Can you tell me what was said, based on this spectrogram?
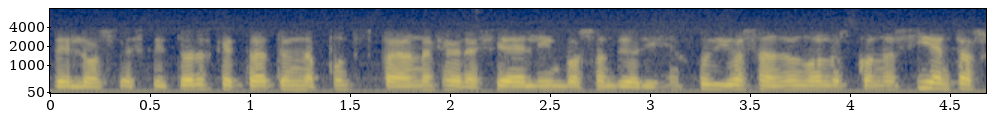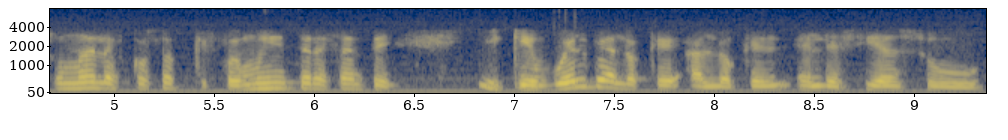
de los escritores que tratan apuntes para una geografía del limbo son de origen judío, Sandro no los conocía. Entonces, una de las cosas que fue muy interesante y que vuelve a lo que a lo que él decía en su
